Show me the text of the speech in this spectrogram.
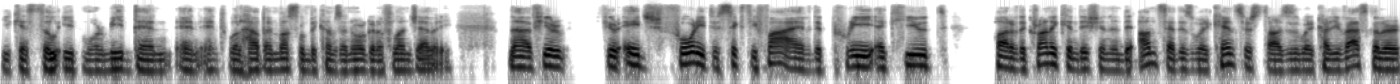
you can still eat more meat then and, and it will help and muscle becomes an organ of longevity now if you're if you're age 40 to 65, the pre-acute part of the chronic condition and the onset is where cancer starts, is where cardiovascular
